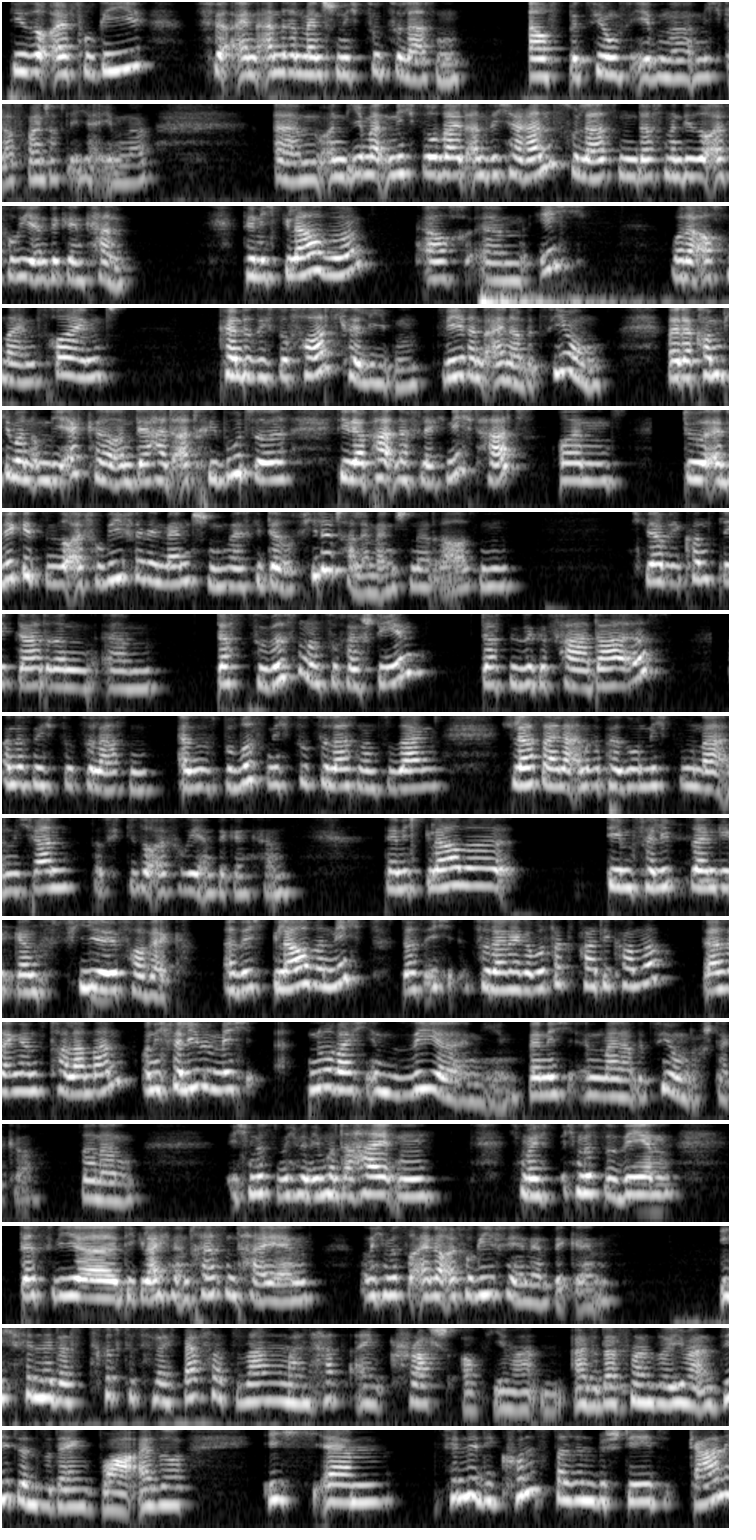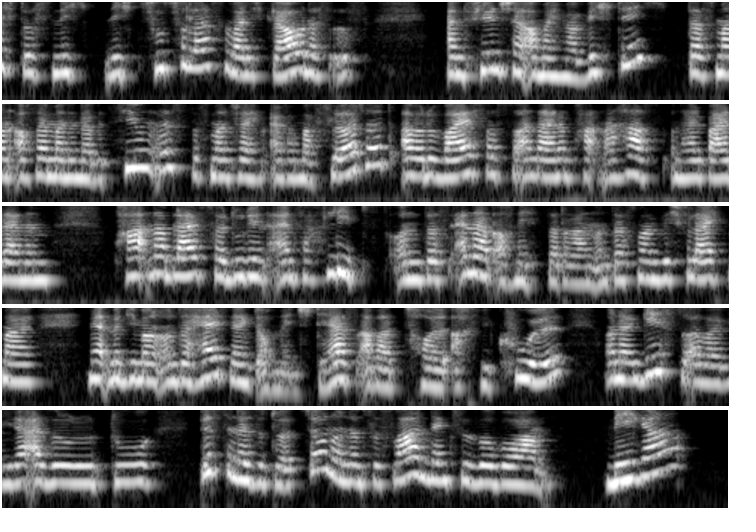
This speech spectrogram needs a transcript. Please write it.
diese Euphorie für einen anderen Menschen nicht zuzulassen. Auf Beziehungsebene, nicht auf freundschaftlicher Ebene. Ähm, und jemanden nicht so weit an sich heranzulassen, dass man diese Euphorie entwickeln kann. Denn ich glaube, auch ähm, ich oder auch mein Freund könnte sich sofort verlieben während einer Beziehung. Weil da kommt jemand um die Ecke und der hat Attribute, die der Partner vielleicht nicht hat. Und du entwickelst diese Euphorie für den Menschen, weil es gibt ja so viele tolle Menschen da draußen. Ich glaube, die Kunst liegt darin, ähm, das zu wissen und zu verstehen, dass diese Gefahr da ist und es nicht zuzulassen. Also es bewusst nicht zuzulassen und zu sagen, ich lasse eine andere Person nicht so nah an mich ran, dass ich diese Euphorie entwickeln kann. Denn ich glaube, dem Verliebtsein geht ganz viel vorweg. Also ich glaube nicht, dass ich zu deiner Geburtstagsparty komme da ist ein ganz toller Mann und ich verliebe mich nur, weil ich ihn sehe in ihm, wenn ich in meiner Beziehung noch stecke, sondern ich müsste mich mit ihm unterhalten, ich, möchte, ich müsste sehen, dass wir die gleichen Interessen teilen und ich müsste eine Euphorie für ihn entwickeln. Ich finde, das trifft es vielleicht besser zu sagen, man hat einen Crush auf jemanden. Also, dass man so jemanden sieht und so denkt, boah, also ich ähm, finde, die Kunst darin besteht, gar nicht das nicht, nicht zuzulassen, weil ich glaube, das ist an vielen Stellen auch manchmal wichtig, dass man, auch wenn man in einer Beziehung ist, dass man vielleicht einfach mal flirtet, aber du weißt, was du an deinem Partner hast und halt bei deinem Partner bleibst, weil du den einfach liebst. Und das ändert auch nichts daran. Und dass man sich vielleicht mal nett mit jemandem unterhält und denkt, oh Mensch, der ist aber toll, ach wie cool. Und dann gehst du aber wieder. Also du bist in der Situation und nimmst es wahr und denkst dir so, boah, mega,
